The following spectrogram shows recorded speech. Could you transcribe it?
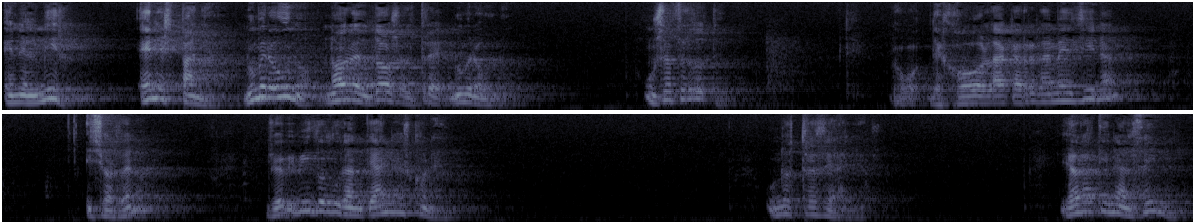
en el MIR, en España. Número uno, no el dos, el tres, número uno. Un sacerdote. Luego dejó la carrera de medicina y se ordenó. Yo he vivido durante años con él, unos 13 años. Y ahora tiene Alzheimer.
